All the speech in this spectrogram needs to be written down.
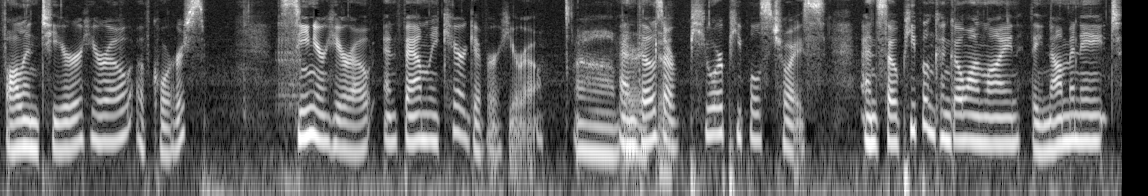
volunteer hero, of course, senior hero, and family caregiver hero. Ah, and those good. are pure people's choice. And so people can go online, they nominate,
